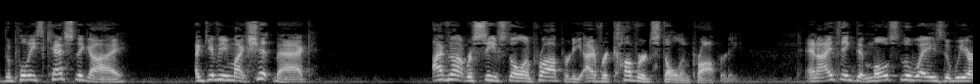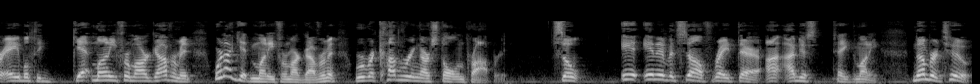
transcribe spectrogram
the police catch the guy, I give him my shit back, I've not received stolen property, I've recovered stolen property. And I think that most of the ways that we are able to get money from our government, we're not getting money from our government, we're recovering our stolen property. So, in, in of itself, right there, I, I just take the money. Number two,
